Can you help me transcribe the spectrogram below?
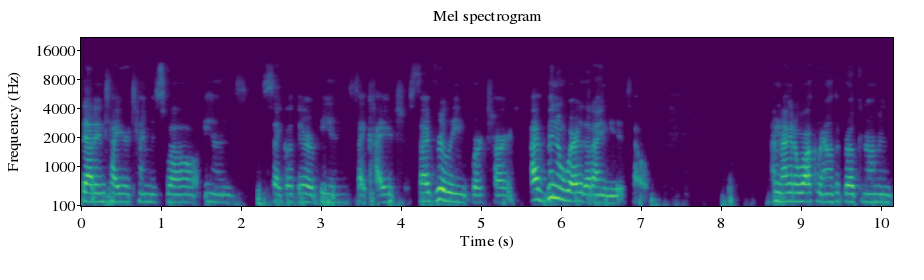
that entire time as well and psychotherapy and psychiatrists. I've really worked hard. I've been aware that I needed help. I'm not going to walk around with a broken arm and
